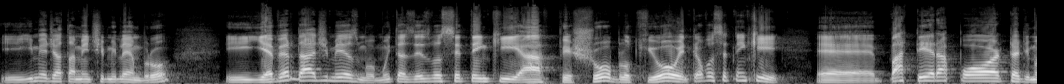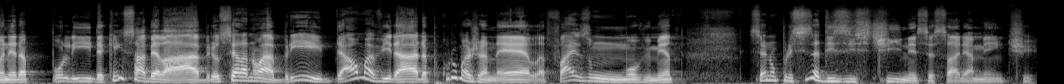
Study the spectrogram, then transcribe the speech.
E imediatamente me lembrou. E, e é verdade mesmo. Muitas vezes você tem que ah fechou, bloqueou, então você tem que é, bater a porta de maneira polida. Quem sabe ela abre, ou se ela não abrir, dá uma virada, procura uma janela, faz um movimento. Você não precisa desistir necessariamente.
